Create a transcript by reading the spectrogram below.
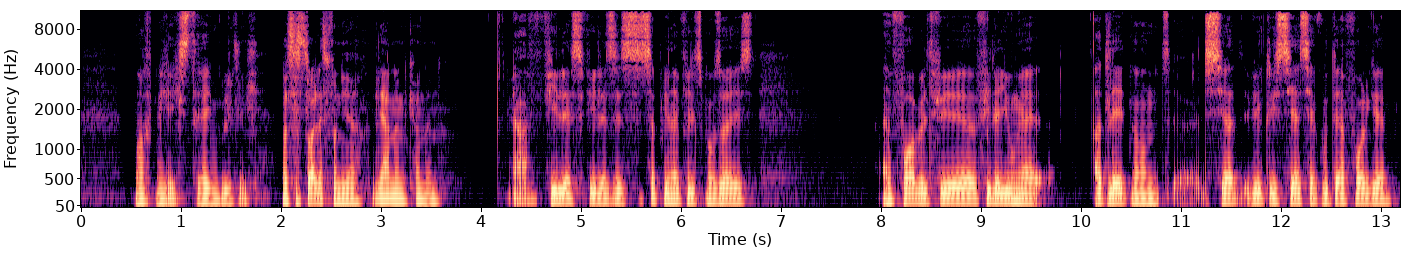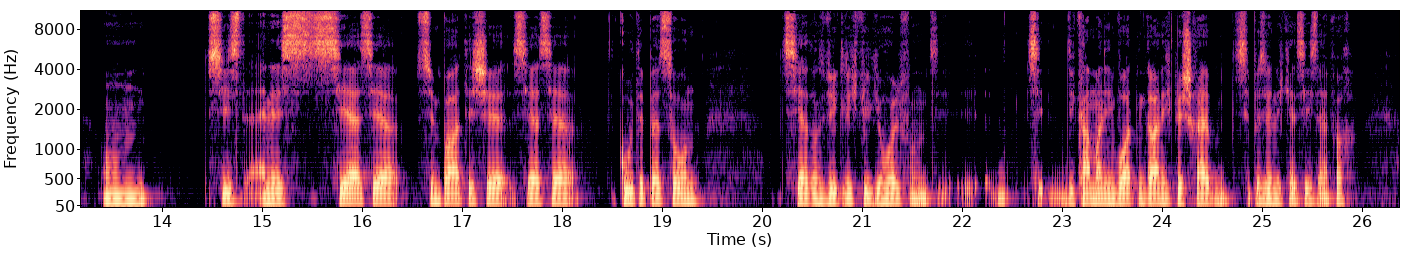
macht mich extrem glücklich. Was hast du alles von ihr lernen können? Ja, vieles, vieles ist. Sabrina Filzmoser ist ein Vorbild für viele junge Athleten und äh, sie hat wirklich sehr, sehr gute Erfolge und sie ist eine sehr, sehr sympathische, sehr, sehr gute Person. Sie hat uns wirklich viel geholfen und äh, sie, die kann man in Worten gar nicht beschreiben. Diese Persönlichkeit, sie ist einfach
